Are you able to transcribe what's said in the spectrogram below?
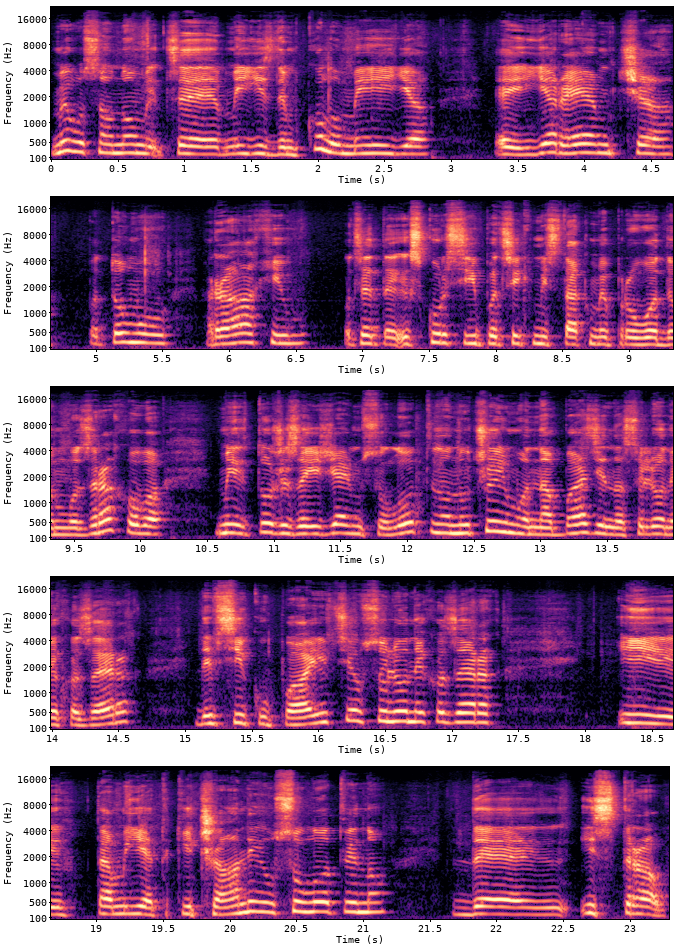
Ми в основному це ми їздимо Коломия, е, Яремча, потім Рахів. Оце екскурсії по цих містах ми проводимо з Рахова. Ми теж заїжджаємо в Солотино, ночуємо на базі на Сольоних озерах, де всі купаються в Сольоних озерах. І там є такі чани у Солотвино, де із трав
